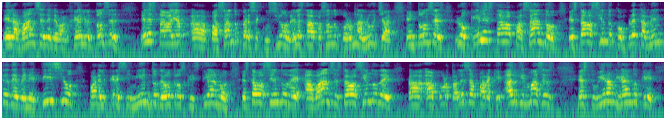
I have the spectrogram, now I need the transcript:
el avance del Evangelio. Entonces, él estaba ya uh, pasando persecución, él estaba pasando por una lucha. Entonces, lo que él estaba pasando estaba siendo completamente de beneficio para el crecimiento de otros cristianos. Estaba siendo de avance, estaba siendo de uh, fortaleza para que alguien más es, estuviera mirando que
